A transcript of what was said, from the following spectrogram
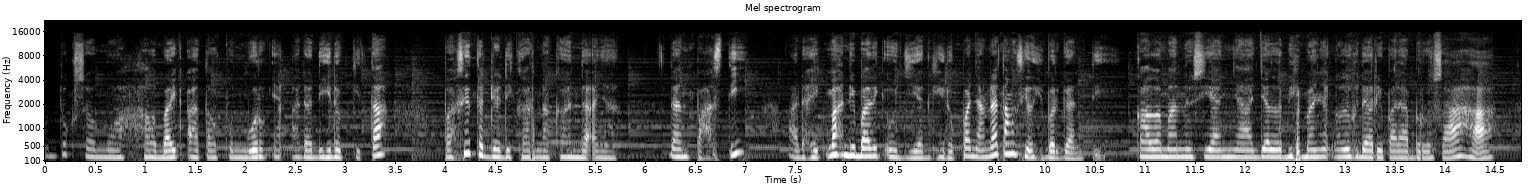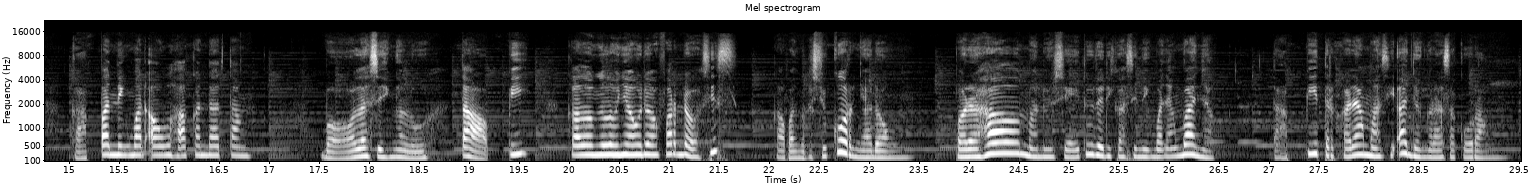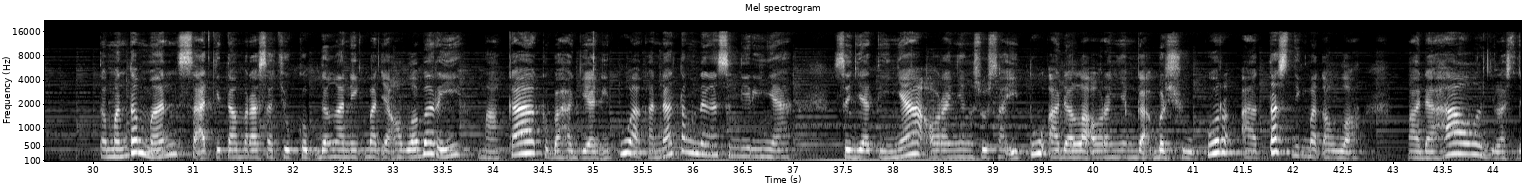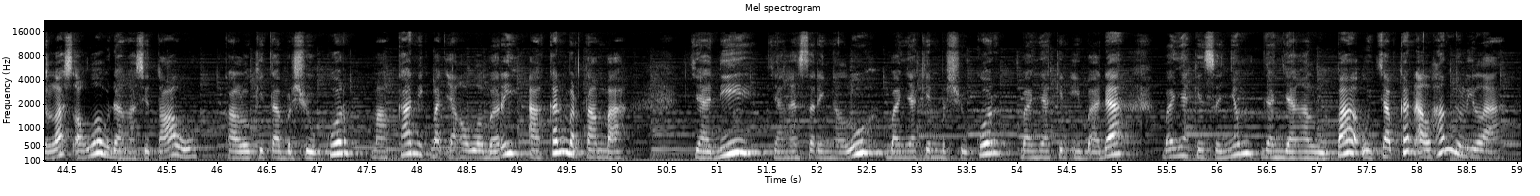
Untuk semua hal baik ataupun buruk yang ada di hidup kita, pasti terjadi karena kehendaknya. Dan pasti ada hikmah di balik ujian kehidupan yang datang silih berganti. Kalau manusianya aja lebih banyak ngeluh daripada berusaha, kapan nikmat Allah akan datang? Boleh sih ngeluh, tapi kalau ngeluhnya udah overdosis, kapan bersyukurnya dong? Padahal manusia itu udah dikasih nikmat yang banyak, tapi terkadang masih aja ngerasa kurang. Teman-teman, saat kita merasa cukup dengan nikmat yang Allah beri, maka kebahagiaan itu akan datang dengan sendirinya. Sejatinya orang yang susah itu adalah orang yang gak bersyukur atas nikmat Allah. Padahal jelas-jelas Allah udah ngasih tahu kalau kita bersyukur maka nikmat yang Allah beri akan bertambah. Jadi jangan sering ngeluh, banyakin bersyukur, banyakin ibadah, banyakin senyum dan jangan lupa ucapkan alhamdulillah.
